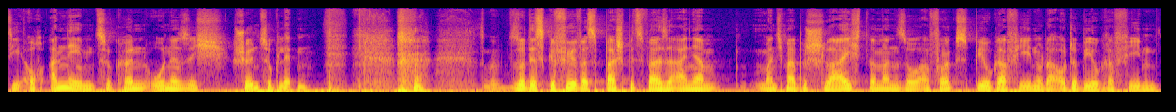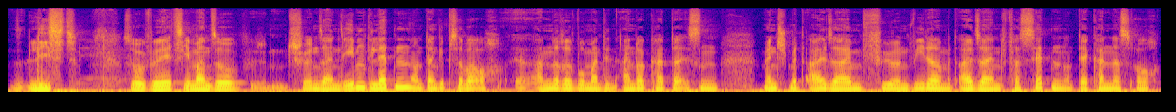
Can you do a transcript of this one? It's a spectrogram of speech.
sie auch annehmen zu können, ohne sich schön zu glätten. so das Gefühl, was beispielsweise ein ja manchmal beschleicht, wenn man so Erfolgsbiografien oder Autobiografien liest. So will jetzt jemand so schön sein Leben glätten und dann gibt es aber auch äh, andere, wo man den Eindruck hat, da ist ein Mensch mit all seinem Für und Wider, mit all seinen Facetten und der kann das auch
